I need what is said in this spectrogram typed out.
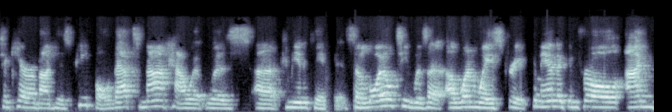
to care about his people, that's not how it was uh, communicated. So loyalty was a, a one way street. Command and control. I'm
